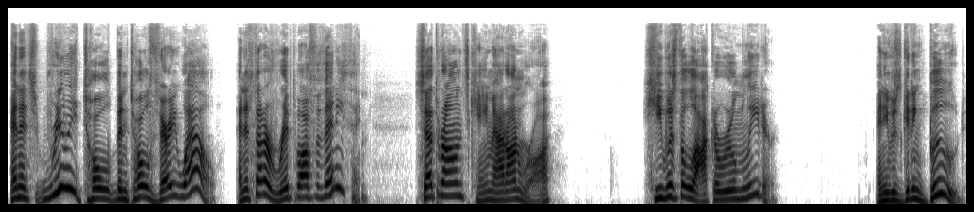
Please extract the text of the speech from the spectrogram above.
and it's really told been told very well, and it's not a rip off of anything. Seth Rollins came out on Raw. He was the locker room leader, and he was getting booed.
